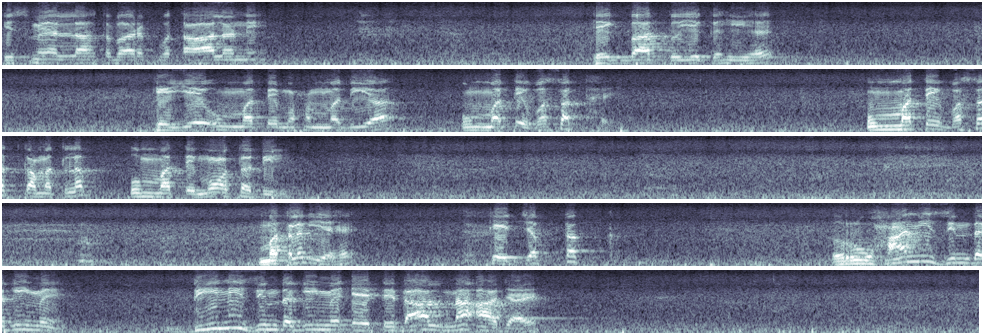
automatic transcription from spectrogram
اس میں اللہ تبارک و تعالی نے ایک بات تو یہ کہی ہے کہ یہ امت محمدیہ امت وسط ہے۔ امت وسط کا مطلب امت معتدل۔ مطلب یہ ہے کہ جب تک روحانی زندگی میں، دینی زندگی میں اعتدال نہ آ جائے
